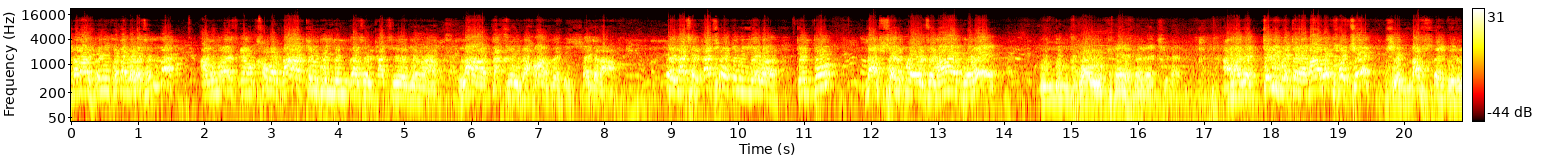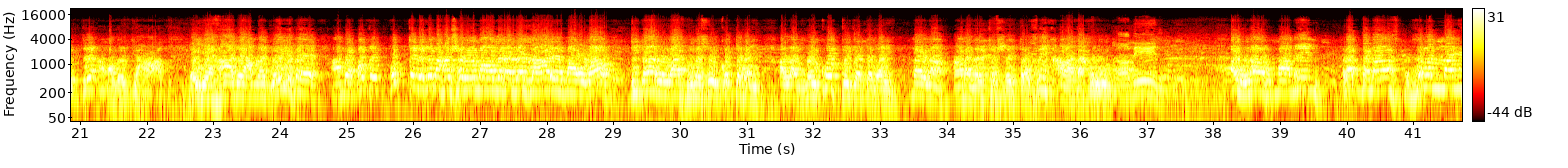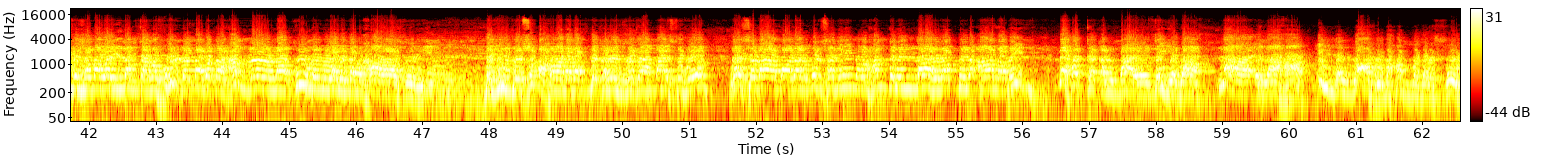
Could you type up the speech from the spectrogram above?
সরাসরি কথা বলেছেন না। তুমি গাছের কাছে গাছের কাছেও তুমি যেবা কিন্তু নকশের প্রয়োজনায় পড়ে গুন্দুম ফল খেয়ে ফেলেছিলেন। আমাদের তরিকতের আমাদের হচ্ছে সে নফসের বিরুদ্ধে আমাদের জাহাজ এই যে হাতে আমরা জয়ী হয়ে আমরা প্রত্যেকের মহাসরের মাওলার মাওলা দিদার করতে পারি আল্লাহ নৈকট পুজাতে পারি। মাওলা আমাদেরকে সেই তফিক আওয়াতা করুন। আল্লাহ মামিন ربنا ظلمنا أنفسنا وإن لم تغفر لنا وترحمنا لنكونن من الخاسرين. بجود سبحان ربك العزة عما يصفون والسلام على المرسلين والحمد لله رب العالمين. بحق كلمة طيبة لا إله إلا الله محمد رسول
